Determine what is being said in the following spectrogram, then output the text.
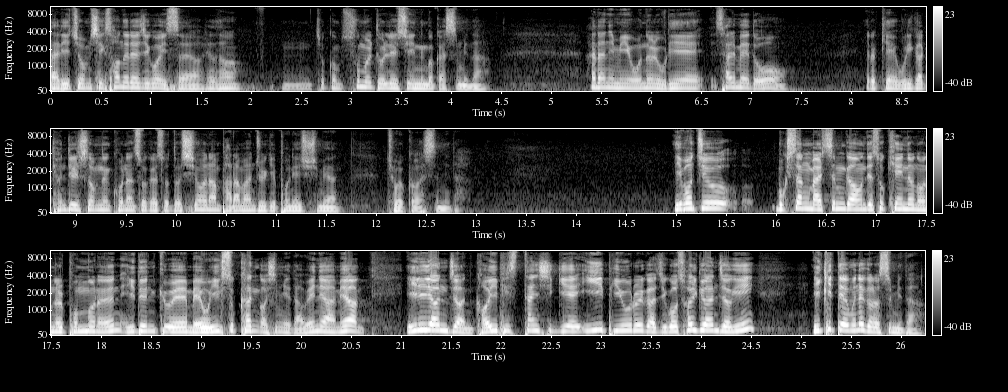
날이 좀씩 서늘해지고 있어요. 그래서 음, 조금 숨을 돌릴 수 있는 것 같습니다. 하나님이 오늘 우리의 삶에도 이렇게 우리가 견딜 수 없는 고난 속에서도 시원한 바람 한 줄기 보내주시면 좋을 것 같습니다. 이번 주 묵상 말씀 가운데 속해 있는 오늘 본문은 이든 교회에 매우 익숙한 것입니다. 왜냐하면 1년 전 거의 비슷한 시기에 이 비유를 가지고 설교한 적이 있기 때문에 그렇습니다.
